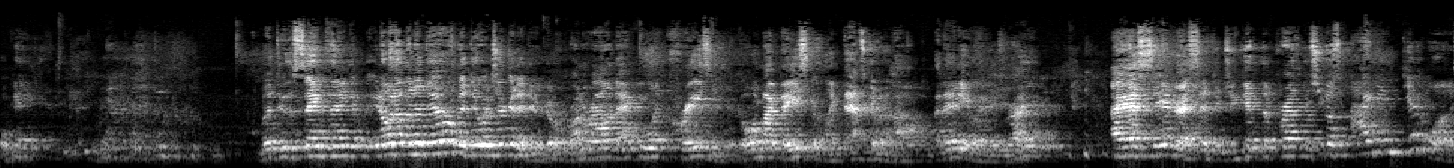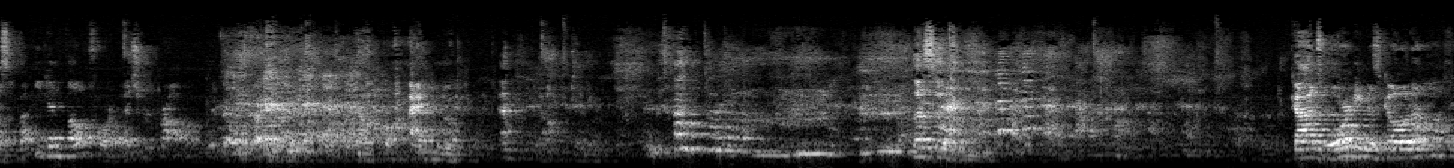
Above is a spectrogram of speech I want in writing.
Okay. I'm going to do the same thing. You know what I'm going to do? I'm going to do what you're going to do. Go run around acting like crazy. Go in my basement like that's going to help. But anyways, right? I asked Sandra, I said, did you get the present? She goes, I didn't get one. I said, well, you didn't vote for it. That's your problem. no, I know. No, Listen, God's warning is going on.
